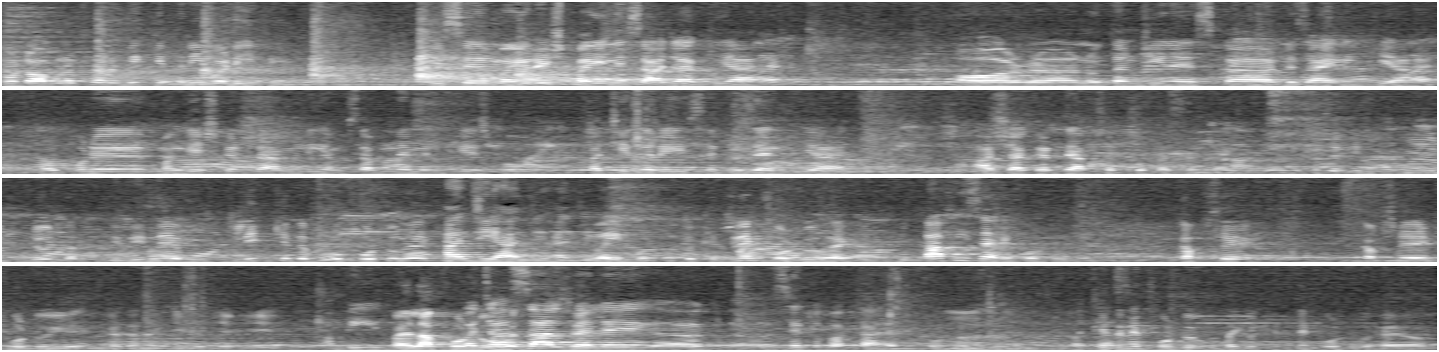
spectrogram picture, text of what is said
फोटोग्राफर भी कितनी बड़ी थी। इसे मयूरेश भाई ने साझा किया है और नूतन जी ने इसका डिज़ाइनिंग किया है और पूरे मंगेशकर फैमिली हम सबने मिलकर इसको अच्छी तरीके से प्रेजेंट किया है। आशा करते हैं आप सबको पसंद आएगी अच्छा इसमें जो दीदी ने क्लिक किया तो वो फ़ोटो है? हाँ जी हाँ जी हाँ जी वही फ़ोटो तो कितने फ़ोटो है? काफ़ी सारे फ़ोटो हैं। कब से कब से फ़ोटो ये गठन की वजह की अभी पहला फ़ोटो पचास साल पहले से तो पक्का है फ़ोटो कितने फ़ोटो कितने फ़ोटो है और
